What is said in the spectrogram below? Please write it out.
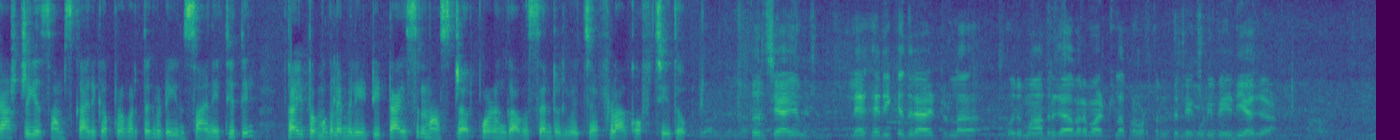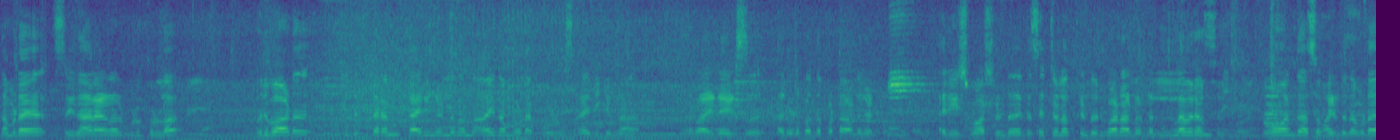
രാഷ്ട്രീയ സാംസ്കാരിക പ്രവർത്തകരുടെയും സാന്നിധ്യത്തിൽ Kaipamangalam L T Tyson master Pozhankavu സെന്ററിൽ വെച്ച് ഫ്ളാഗ് ഓഫ് ചെയ്തു. തീർച്ചയായും ലഹരിക്കെതിരായിട്ടുള്ള ഒരു മാതൃകാപരമായിട്ടുള്ള പ്രവർത്തനത്തിന്റെ കൂടി വേദിയാകുകയാണ്. നമ്മുടെ ശ്രീനാരായണപുരത്തുള്ള ഒരുപാട് ഇത്തരം കാര്യങ്ങളിൽ നന്നായി നമ്മളോട് എപ്പോഴും സഹായിക്കുന്ന റൈഡേഴ്സ് അതിനോട് ബന്ധപ്പെട്ട ആളുകൾ. ഹരീഷ് മാഷുണ്ട് എന്റെ സെറ്റുകളൊക്കെ ഉണ്ട് ഒരുപാട് ആളുണ്ട് എല്ലാവരും മോഹൻദാസൊക്കെ ഉണ്ട്. നമ്മുടെ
